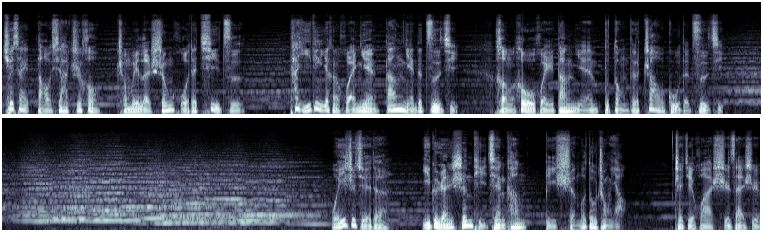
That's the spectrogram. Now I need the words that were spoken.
却在倒下之后成为了生活的弃子，他一定也很怀念当年的自己，很后悔当年不懂得照顾的自己。我一直觉得，一个人身体健康比什么都重要。这句话实在是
